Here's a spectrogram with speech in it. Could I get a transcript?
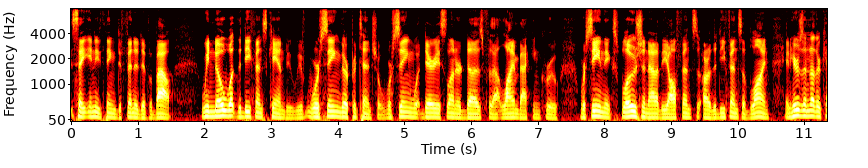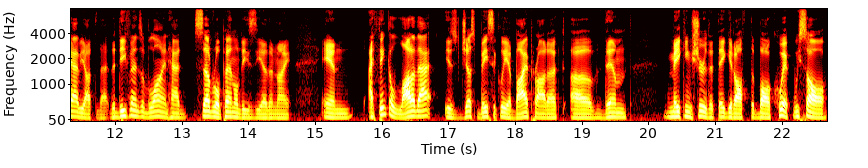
say anything definitive about. We know what the defense can do. We've, we're seeing their potential. We're seeing what Darius Leonard does for that linebacking crew. We're seeing the explosion out of the offense or the defensive line. And here's another caveat to that: the defensive line had several penalties the other night, and I think a lot of that is just basically a byproduct of them making sure that they get off the ball quick. We saw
